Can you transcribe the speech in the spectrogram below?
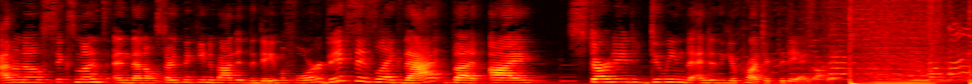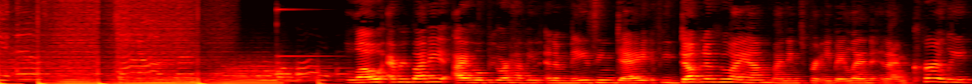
I don't know, six months, and then I'll start thinking about it the day before. This is like that, but I started doing the end of the year project the day I got it. Hello, everybody. I hope you are having an amazing day. If you don't know who I am, my name is Brittany Balyn, and I'm currently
